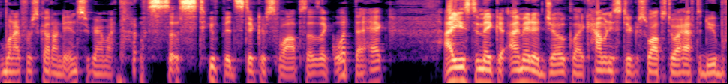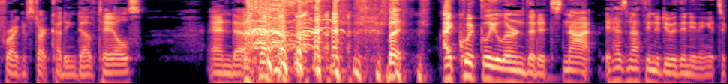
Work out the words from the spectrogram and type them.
when I first got onto Instagram, I thought it was so stupid sticker swaps. I was like, what the heck? I used to make, a, I made a joke like, how many sticker swaps do I have to do before I can start cutting dovetails? And, uh, but I quickly learned that it's not, it has nothing to do with anything. It's a,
